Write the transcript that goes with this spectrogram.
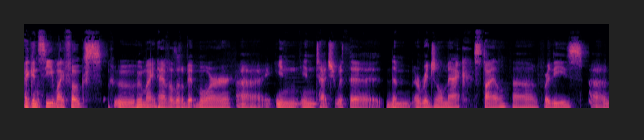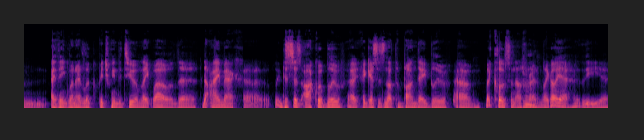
I can see why folks who, who might have a little bit more uh, in in touch with the the original Mac style uh, for these. Um, I think when I look between the two, I'm like, wow, the the iMac. Uh, this is aqua blue. I, I guess it's not the Bondi blue, um, but close enough, right? I'm like, oh yeah, the uh,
